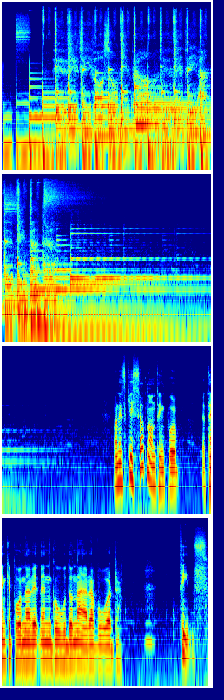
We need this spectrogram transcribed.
Hur vet vi vad som är bra? Hur vet vi att det blir bättre? Har ni skissat någonting på, jag tänker på när en god och nära vård finns?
